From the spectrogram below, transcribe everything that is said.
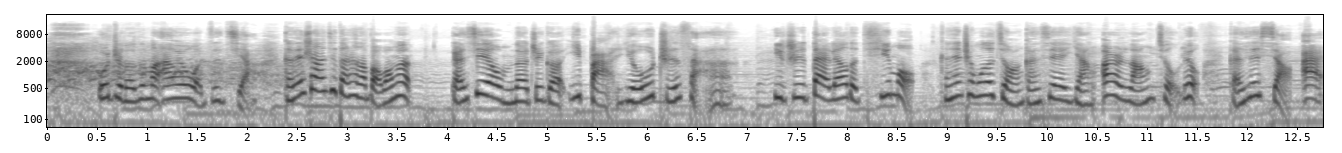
我只能这么安慰我自己啊！感谢上一期打赏的宝宝们，感谢我们的这个一把油纸伞，一只带撩的 Timo，感谢沉默的囧，感谢杨二郎九六，感谢小爱，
